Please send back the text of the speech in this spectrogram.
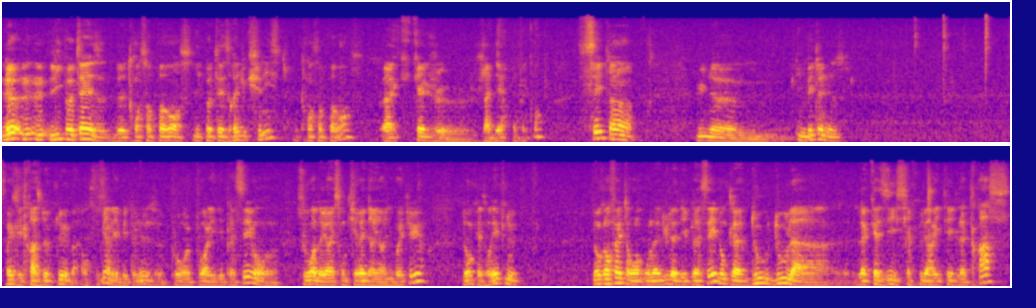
L'hypothèse de Trans-en-Provence, l'hypothèse réductionniste de Trans-en-Provence, à laquelle j'adhère complètement, c'est un, une, euh, une bétonneuse. En les traces de pneus, bah, on sait bien, les bétonneuses, pour pouvoir les déplacer, souvent d'ailleurs elles sont tirées derrière une voiture, donc elles ont des pneus. Donc en fait, on, a dû la déplacer, donc d'où la, la quasi-circularité de la trace,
